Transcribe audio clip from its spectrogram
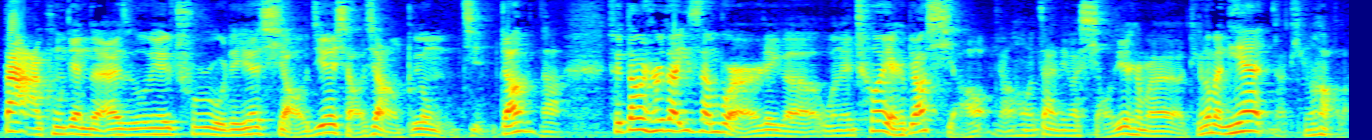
大空间的 SUV 出入这些小街小巷不用紧张啊。所以当时在伊斯坦布尔，这个我那车也是比较小，然后在那个小街上面停了半天，那停好了。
